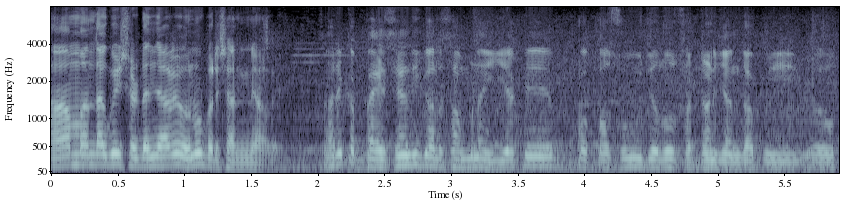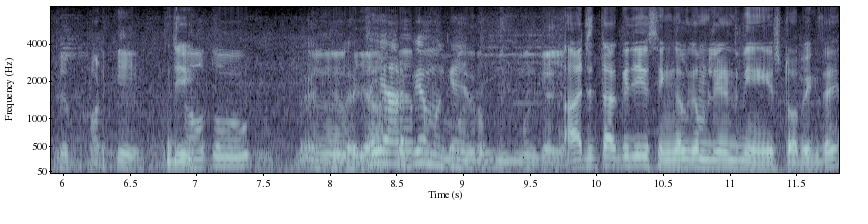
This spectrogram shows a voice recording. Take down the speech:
ਆਮ ਬੰਦਾ ਕੋਈ ਛੱਡਣ ਜਾਵੇ ਉਹਨੂੰ ਪਰੇਸ਼ਾਨੀ ਨਾ ਆਵੇ ਸਰ ਇੱਕ ਪੈਸਿਆਂ ਦੀ ਗੱਲ ਸਾਹਮਣੇ ਆਈ ਆ ਕਿ ਪ- ਪਸ਼ੂ ਜਦੋਂ ਛੱਡਣ ਜਾਂਦਾ ਕੋਈ ਅ, ਉੱਥੇ ਫੜ ਕੇ ਜੀ। ਤਾਂ ਉਹ ਤੋਂ ਅ, ਹਜ਼ਾਰ ਰੁਪਇਆ ਪਸ਼ੂ ਮੰਗਿਆ ਮਗਰ ਮੰਗਿਆ ਜਾਂਦਾ। ਅੱਜ ਤੱਕ ਜੀ ਸਿੰਗਲ ਕੰਪਲੇਂਟ ਨਹੀਂ ਆਈ ਇਸ ਟੌਪਿਕ ਤੇ।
